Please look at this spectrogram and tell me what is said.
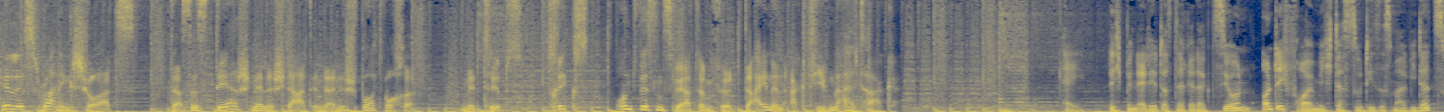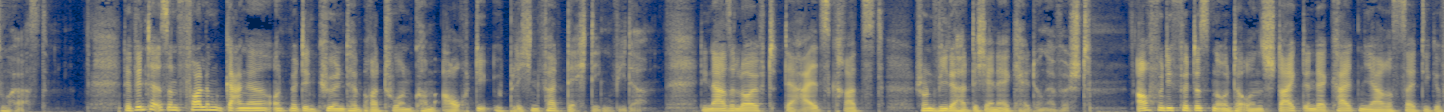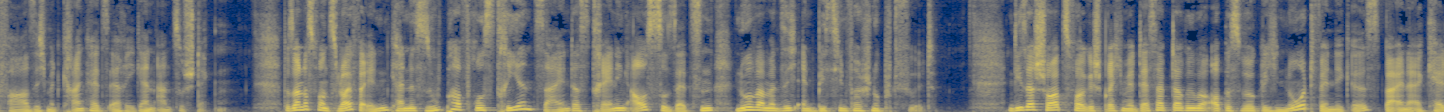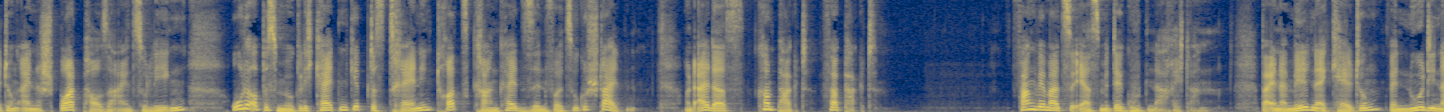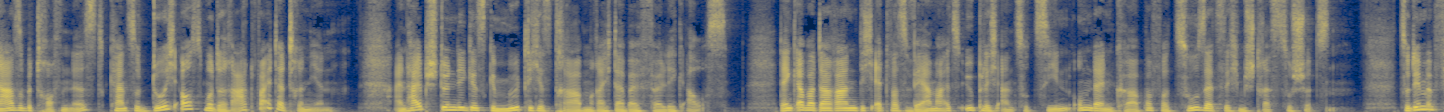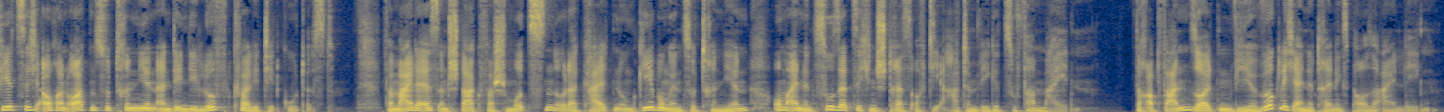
Achilles Running Shorts. Das ist der schnelle Start in deine Sportwoche. Mit Tipps, Tricks und Wissenswertem für deinen aktiven Alltag. Hey, ich bin Elliot aus der Redaktion und ich freue mich, dass du dieses Mal wieder zuhörst. Der Winter ist in vollem Gange und mit den kühlen Temperaturen kommen auch die üblichen Verdächtigen wieder. Die Nase läuft, der Hals kratzt, schon wieder hat dich eine Erkältung erwischt. Auch für die Fittesten unter uns steigt in der kalten Jahreszeit die Gefahr, sich mit Krankheitserregern anzustecken. Besonders für uns LäuferInnen kann es super frustrierend sein, das Training auszusetzen, nur weil man sich ein bisschen verschnupft fühlt. In dieser Shorts-Folge sprechen wir deshalb darüber, ob es wirklich notwendig ist, bei einer Erkältung eine Sportpause einzulegen oder ob es Möglichkeiten gibt, das Training trotz Krankheit sinnvoll zu gestalten. Und all das kompakt verpackt. Fangen wir mal zuerst mit der guten Nachricht an. Bei einer milden Erkältung, wenn nur die Nase betroffen ist, kannst du durchaus moderat weiter trainieren. Ein halbstündiges, gemütliches Traben reicht dabei völlig aus. Denk aber daran, dich etwas wärmer als üblich anzuziehen, um deinen Körper vor zusätzlichem Stress zu schützen. Zudem empfiehlt sich auch an Orten zu trainieren, an denen die Luftqualität gut ist. Vermeide es in stark verschmutzten oder kalten Umgebungen zu trainieren, um einen zusätzlichen Stress auf die Atemwege zu vermeiden. Doch ab wann sollten wir wirklich eine Trainingspause einlegen?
